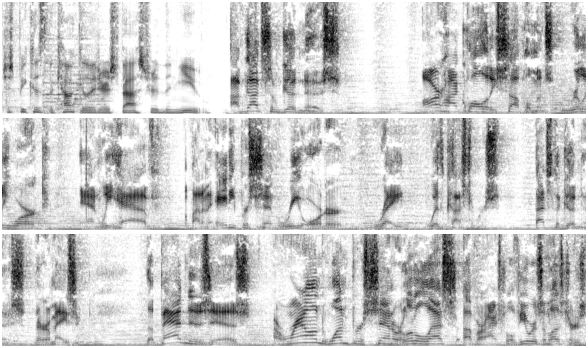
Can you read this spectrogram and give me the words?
just because the calculator is faster than you. I've got some good news. Our high quality supplements really work, and we have about an 80% reorder rate with customers. That's the good news. They're amazing. The bad news is around 1% or a little less of our actual viewers and listeners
